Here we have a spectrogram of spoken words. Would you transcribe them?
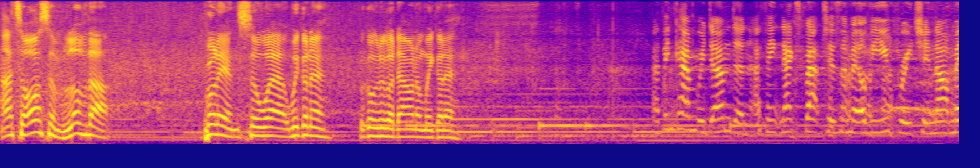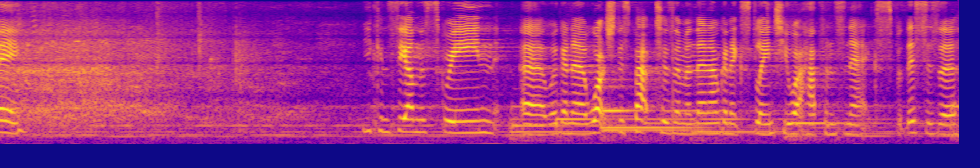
That's awesome. Love that. Brilliant. So uh, we're gonna we're gonna go down and we're gonna I think I'm redundant. I think next baptism it'll be you preaching, not me. You can see on the screen, uh, we're going to watch this baptism and then I'm going to explain to you what happens next. But this is an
